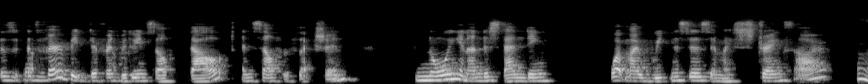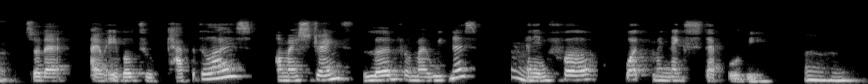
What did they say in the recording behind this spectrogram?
There's, there's a very big difference between self doubt and self reflection. Knowing and understanding what my weaknesses and my strengths are Mm. so that I'm able to capitalize on my strengths, learn from my weakness, Mm. and infer what my next step will be. Mhm.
